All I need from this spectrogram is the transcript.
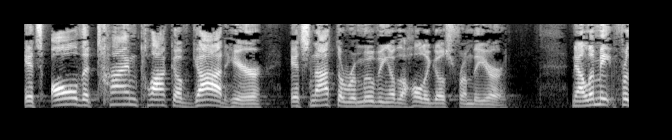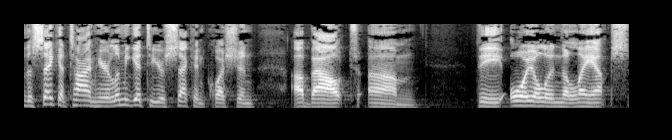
It's all the time clock of God here. It's not the removing of the Holy Ghost from the earth. Now, let me, for the sake of time here, let me get to your second question about um, the oil in the lamps,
